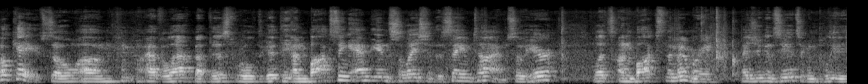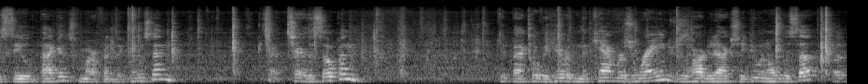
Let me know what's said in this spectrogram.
Okay, so um, I have to laugh about this. We'll get the unboxing and the installation at the same time. So here, let's unbox the memory. As you can see, it's a completely sealed package from our friends at Kingston. Tear this open. Get back over here within the camera's range, which is hard to actually do and hold this up. But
